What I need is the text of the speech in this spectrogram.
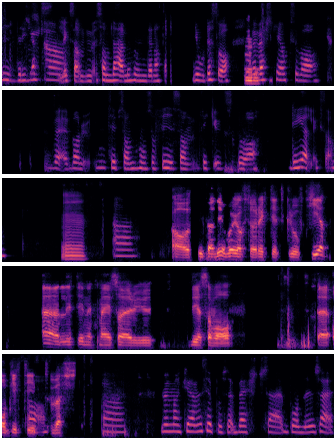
vidrigast. Ja. Liksom, som det här med hunden att han gjorde så. Mm. Men värst kan ju också vara var, typ som hon Sofie som fick utstå det liksom. Mm. Ja. Ja, det var ju också riktigt grovt. Helt ärligt enligt mig så är det ju det som var eh, objektivt Ja. värst. Ja. Men man kan ju även se på så här värst så här, både så här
